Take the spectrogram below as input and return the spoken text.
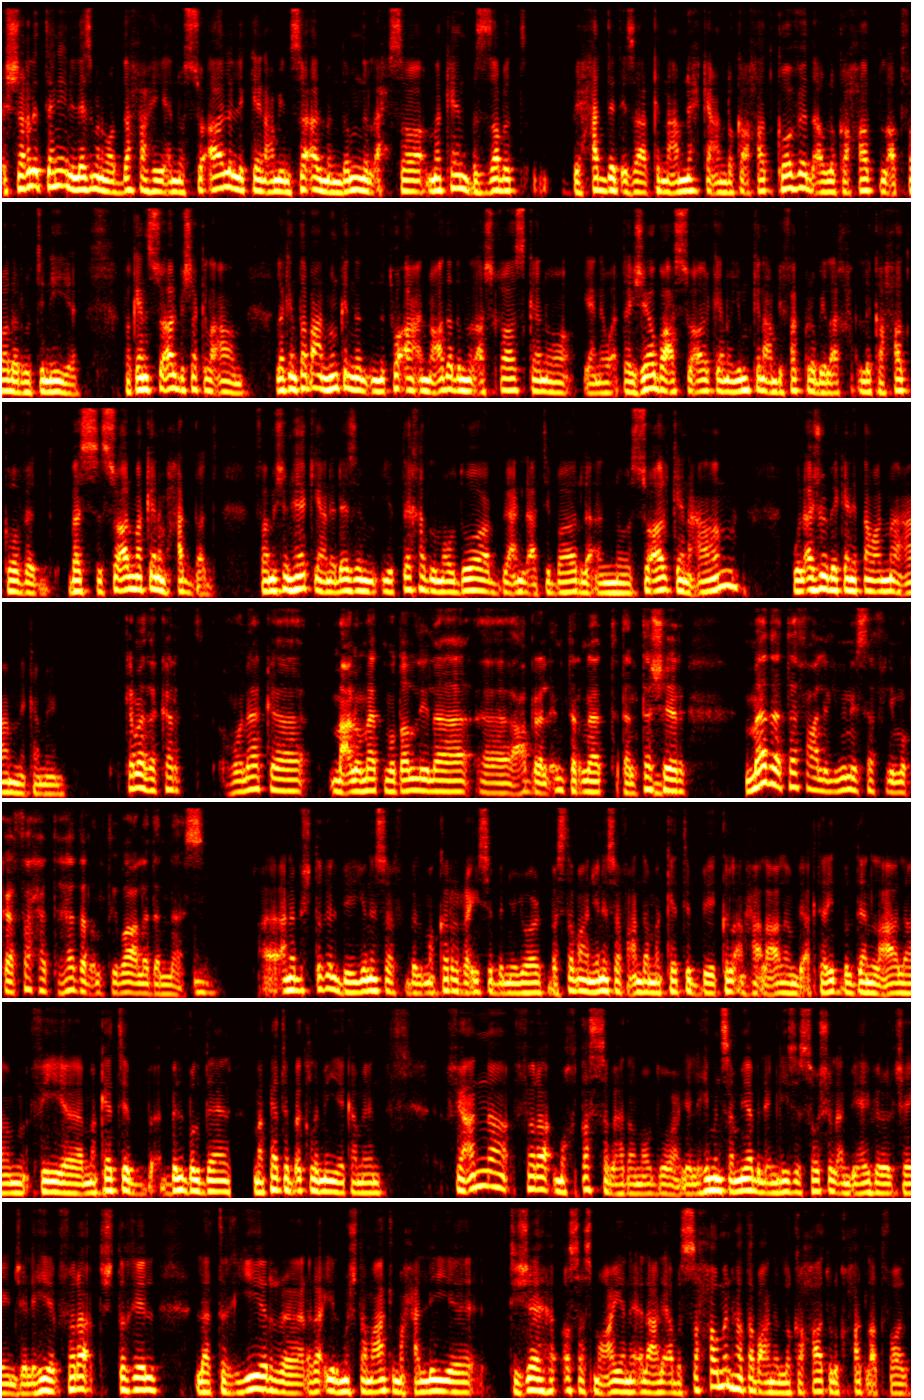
الشغلة الثانية اللي لازم نوضحها هي إنه السؤال اللي كان عم ينسأل من ضمن الأحصاء ما كان بالضبط بيحدد إذا كنا عم نحكي عن لقاحات كوفيد أو لقاحات الأطفال الروتينية. فكان السؤال بشكل عام. لكن طبعا ممكن نتوقع إنه عدد من الأشخاص كانوا يعني وقت يجاوبوا على السؤال كانوا يمكن عم بيفكروا بلقاحات كوفيد. بس السؤال ما كان محدد. فمشان هيك يعني لازم يتاخذ الموضوع بعين الاعتبار لأنه السؤال كان عام والأجوبة كانت نوعا ما عامة كمان. كما ذكرت هناك معلومات مضللة آه، عبر الإنترنت تنتشر. ماذا تفعل اليونيسف لمكافحة هذا الانطباع لدى الناس؟ أنا بشتغل بيونيسف بالمقر الرئيسي بنيويورك بس طبعا يونيسف عندها مكاتب بكل أنحاء العالم بأكثرية بلدان العالم في مكاتب بالبلدان مكاتب إقليمية كمان. في عنا فرق مختصة بهذا الموضوع يلي هي بنسميها بالإنجليزي social and behavioral change يلي هي فرق بتشتغل لتغيير رأي المجتمعات المحلية تجاه قصص معينة لها علاقة بالصحة ومنها طبعا اللقاحات ولقاحات الأطفال.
